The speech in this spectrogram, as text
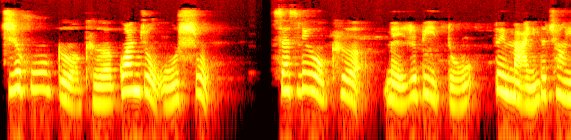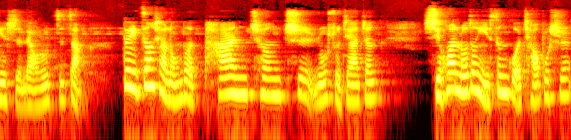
知乎果壳关注无数。三十六课每日必读，对马云的创业史了如指掌，对张小龙的贪嗔痴如数家珍。喜欢罗振宇、生果、乔布斯，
